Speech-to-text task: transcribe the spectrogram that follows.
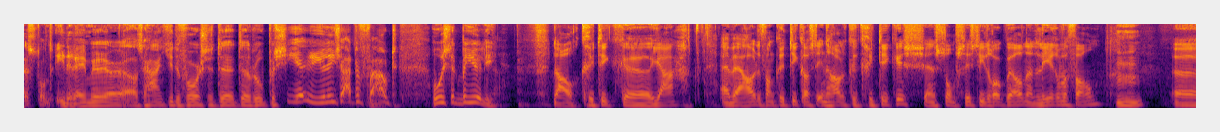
stond iedereen weer als haantje voorste te, te roepen: zie je, jullie zaten fout. Hoe is het bij jullie? Nou, kritiek, eh, ja. En wij houden van kritiek als het inhoudelijke kritiek is. En soms is die er ook wel, en daar leren we van. Mhm. Eh,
